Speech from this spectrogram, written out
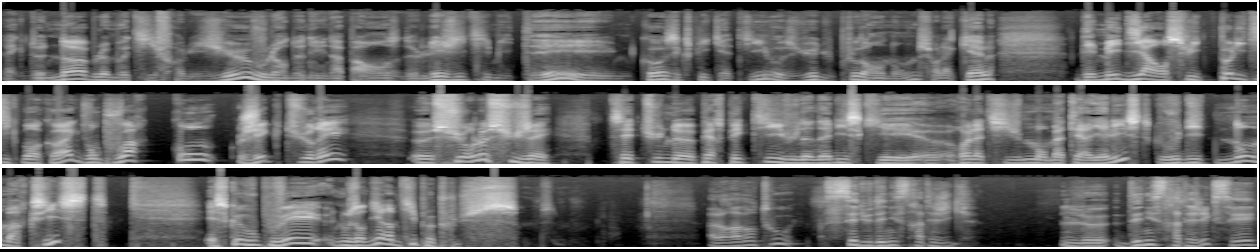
avec de nobles motifs religieux, vous leur donnez une apparence de légitimité et une cause explicative aux yeux du plus grand nombre sur laquelle des médias ensuite politiquement corrects vont pouvoir conjecturer euh, sur le sujet. C'est une perspective, une analyse qui est euh, relativement matérialiste, que vous dites non marxiste. Est-ce que vous pouvez nous en dire un petit peu plus? Alors avant tout, c'est du déni stratégique. Le déni stratégique, c'est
